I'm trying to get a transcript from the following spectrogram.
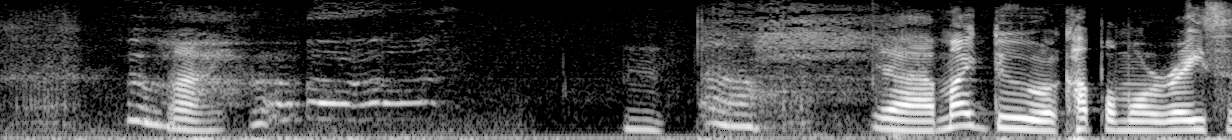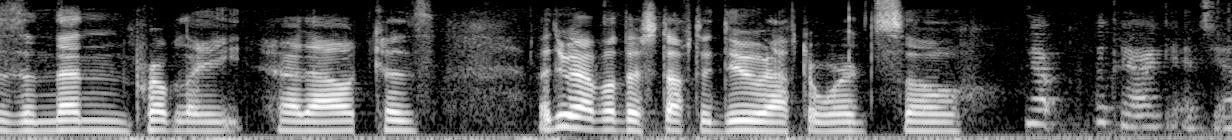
Alright. Ugh. Yeah, I might do a couple more races and then probably head out because I do have other stuff to do afterwards. So Yep. Okay, I get you.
